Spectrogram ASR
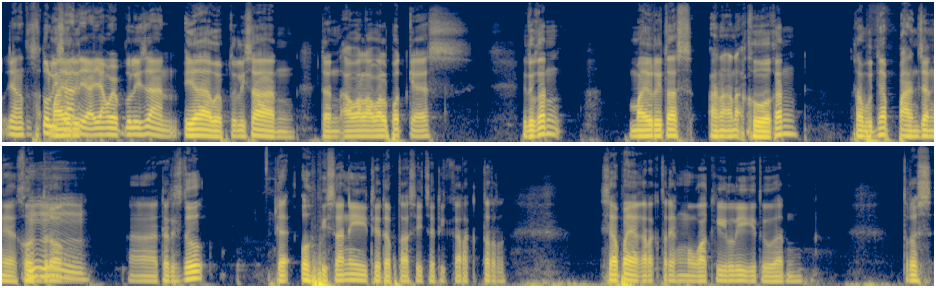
Yang tulisan Mayori- ya, yang web tulisan. iya web tulisan. Dan awal-awal podcast itu kan mayoritas anak-anak Goa kan rambutnya panjang ya gondrong. Mm-mm. nah dari situ kayak oh bisa nih diadaptasi jadi karakter. Siapa ya karakter yang mewakili gitu kan? Terus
